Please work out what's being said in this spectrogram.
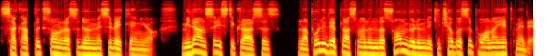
sakatlık sonrası dönmesi bekleniyor. Milan ise istikrarsız. Napoli deplasmanında son bölümdeki çabası puana yetmedi.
